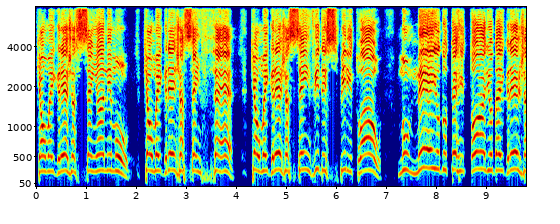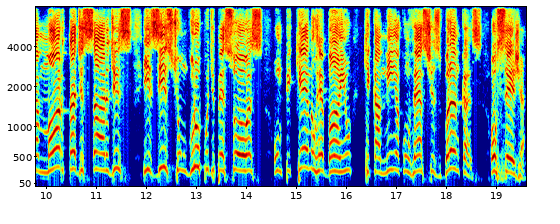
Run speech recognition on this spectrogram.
que é uma igreja sem ânimo, que é uma igreja sem fé, que é uma igreja sem vida espiritual, no meio do território da igreja morta de Sardes, existe um grupo de pessoas, um pequeno rebanho que caminha com vestes brancas, ou seja,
